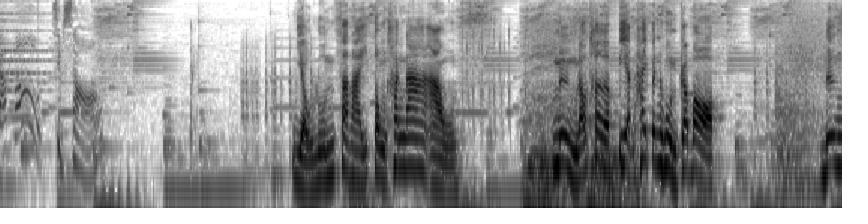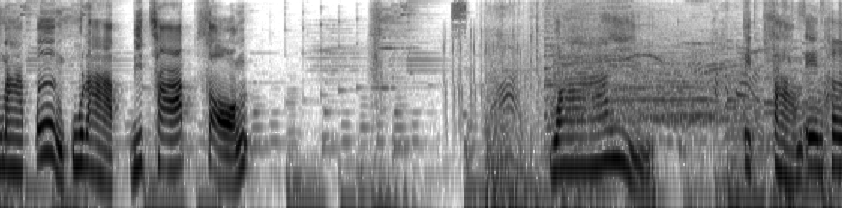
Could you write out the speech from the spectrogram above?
ดับเบิลสิบสองเดี๋ยวลุ้นสไลด์ตรงข้างหน้าเอา หนึ่งแล้วเธอเปลี่ยนให้เป็นหุ่นกระบอก ดึงมาปึ้งกุหลาบ ดิชาร์ดสองวายติดสามเองเธอ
